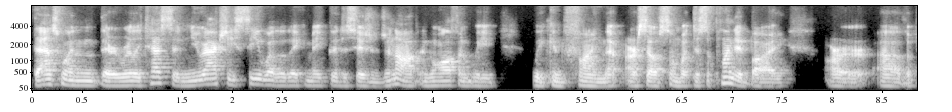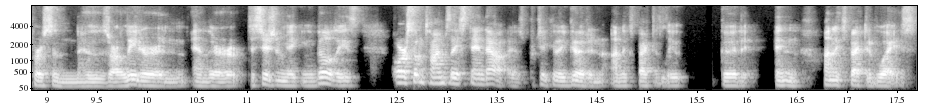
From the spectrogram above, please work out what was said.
that's when they're really tested and you actually see whether they can make good decisions or not and often we we can find that ourselves somewhat disappointed by are uh, the person who's our leader and, and their decision making abilities, or sometimes they stand out as particularly good and unexpectedly good in unexpected ways.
